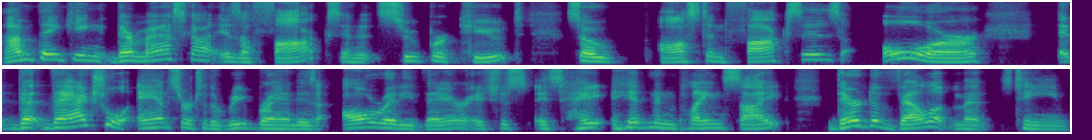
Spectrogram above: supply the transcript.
I'm thinking their mascot is a fox, and it's super cute. So Austin Foxes or the, the actual answer to the rebrand is already there. It's just it's ha- hidden in plain sight. Their development team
